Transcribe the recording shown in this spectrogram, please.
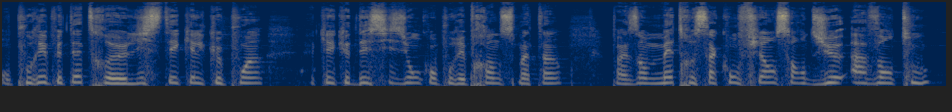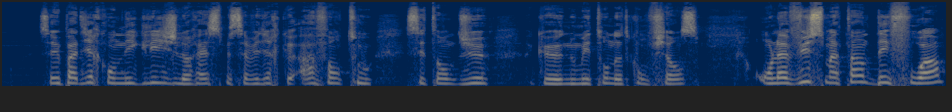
on pourrait peut-être euh, lister quelques points, quelques décisions qu'on pourrait prendre ce matin. Par exemple, mettre sa confiance en Dieu avant tout. Ça ne veut pas dire qu'on néglige le reste, mais ça veut dire qu'avant tout, c'est en Dieu que nous mettons notre confiance. On l'a vu ce matin des fois,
